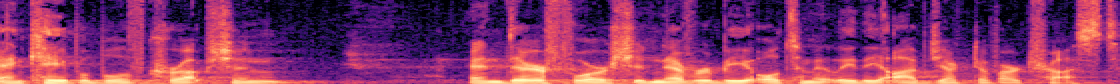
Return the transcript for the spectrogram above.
and capable of corruption, and therefore should never be ultimately the object of our trust.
